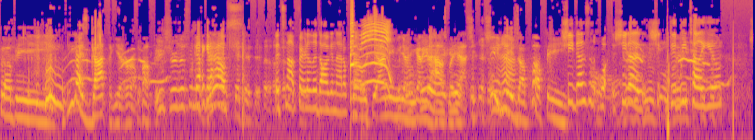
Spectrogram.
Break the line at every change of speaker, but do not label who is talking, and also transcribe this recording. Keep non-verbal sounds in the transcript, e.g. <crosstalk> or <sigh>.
Puppy. you guys got to get her a puppy.
Are you sure this one?
Gotta get a house. <laughs> It's not fair to the dog in that apartment.
No, she, I mean, yeah, you gotta get a house, but yeah, she, she needs a puppy.
She doesn't. What she does? She, did we tell you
